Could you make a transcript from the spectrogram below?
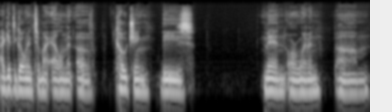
I get to go into my element of coaching these men or women um,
